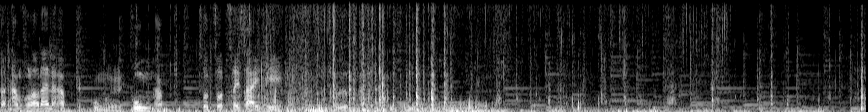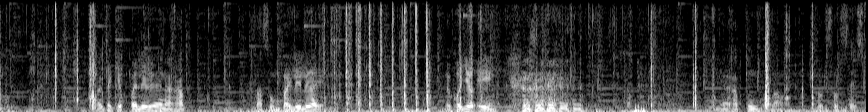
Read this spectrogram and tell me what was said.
สัตว์น้ำของเราได้นะครับแต่กุ้งเลย กุ้งครับ สดสดๆใสๆเทปึ๊บเราจะเก็บไปเรื่อยๆนะครับ สะสมไปเรื่อยๆ เดี๋ยวก็เยอะเองเนี่ยครับกุ้งของเราสดสดๆใส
